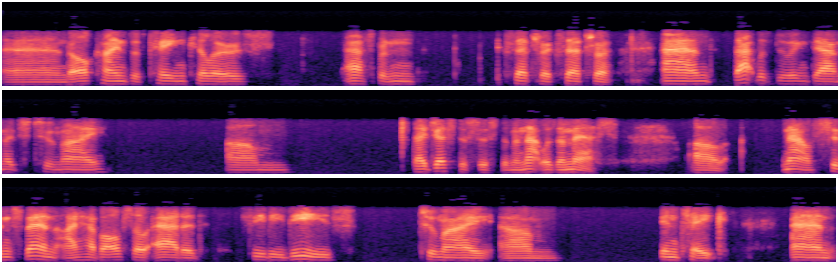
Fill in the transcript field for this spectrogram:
and all kinds of painkillers, aspirin, etc., etc. And that was doing damage to my um, digestive system, and that was a mess. Uh, now, since then, I have also added CBDs to my um, intake, and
